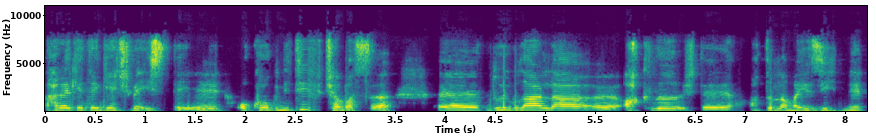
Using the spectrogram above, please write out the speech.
harekete geçme isteği, o kognitif çabası, e, duygularla e, aklı işte hatırlamayı, zihni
